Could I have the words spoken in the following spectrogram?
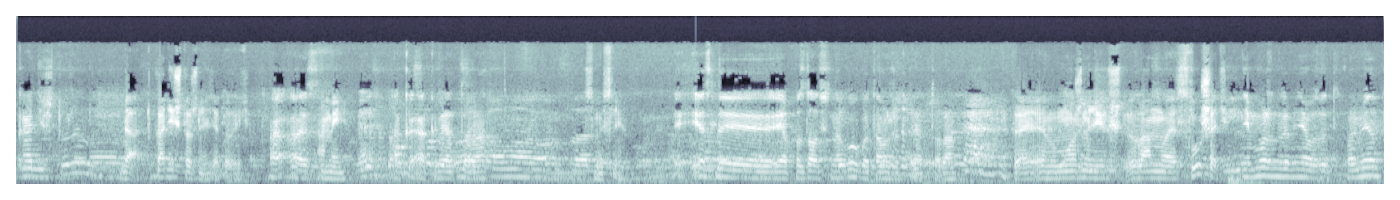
Кадиш тоже? Да, кадиш тоже нельзя говорить. А, а, Аминь. А, а? В смысле? Если я опоздал в синагогу, там уже клят Тора. Э, Можно ли вам э, слушать? Не можно ли мне вот в этот момент,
